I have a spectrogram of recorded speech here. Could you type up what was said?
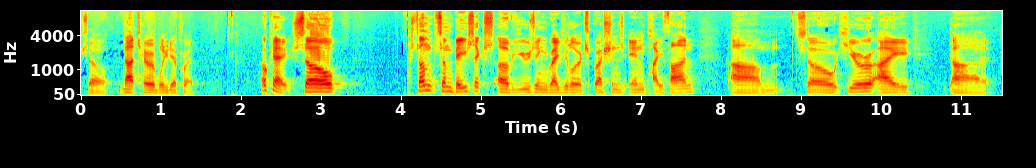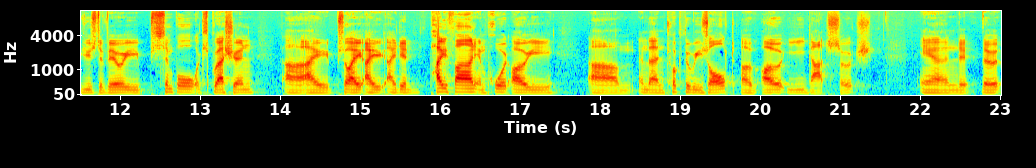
So not terribly different. Okay, so some, some basics of using regular expressions in Python. Um, so here I uh, used a very simple expression. Uh, I, so I, I, I, did Python import RE um, and then took the result of re.search. And the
